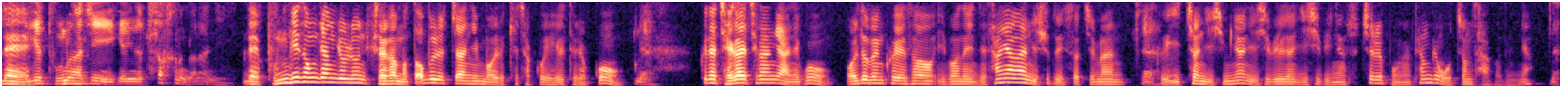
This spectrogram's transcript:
네. 이게 둔화지 이게 그냥 추락하는 건 아니니까. 네, 분기 성장률은 제가 뭐 W자니 뭐 이렇게 자꾸 얘기를 드렸고 네. 그냥 제가 예측한 게 아니고 월드뱅크에서 이번에 이제 상향한 이슈도 있었지만 네. 그 2020년, 21년, 22년 수치를 보면 평균 5.4거든요. 네.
